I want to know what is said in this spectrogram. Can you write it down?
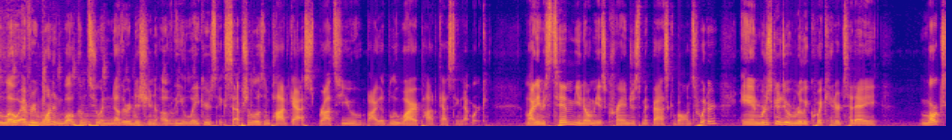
Hello, everyone, and welcome to another edition of the Lakers Exceptionalism Podcast, brought to you by the Blue Wire Podcasting Network. My name is Tim. You know me as Cranjus McBasketball on Twitter, and we're just going to do a really quick hitter today. Marc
